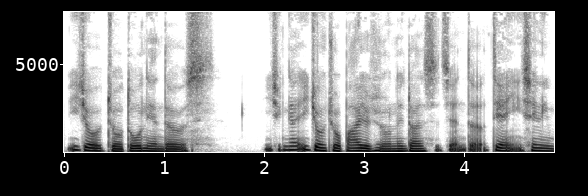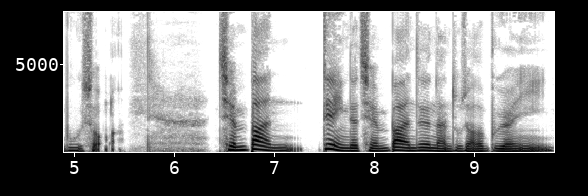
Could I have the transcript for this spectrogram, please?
一九九多年的，应该一九九八、九九那段时间的电影《心灵捕手》嘛。前半电影的前半，这个男主角都不愿意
